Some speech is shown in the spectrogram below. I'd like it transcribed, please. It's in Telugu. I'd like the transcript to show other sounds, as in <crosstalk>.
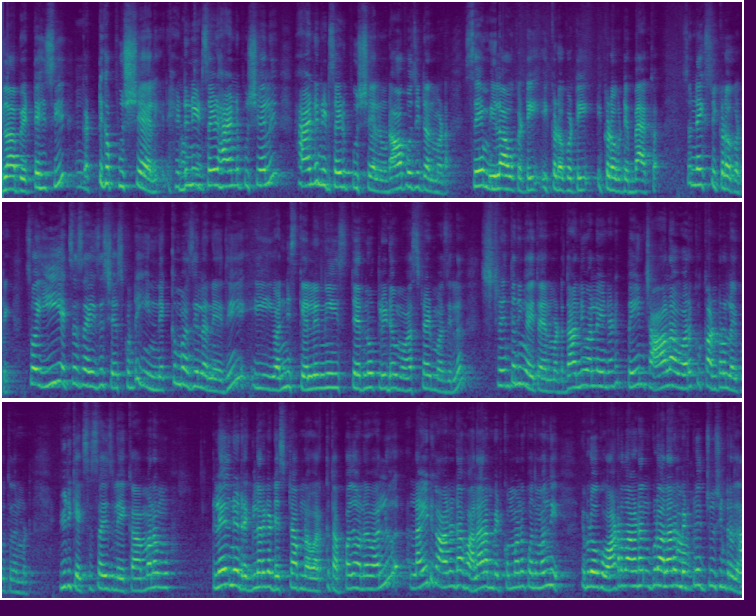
ఇలా పెట్టేసి గట్టిగా పుష్ చేయాలి. హెడ్ని ఇటు సైడ్ హ్యాండ్ పుష్ చేయాలి. హ్యాండ్ని ఇటు సైడ్ పుష్ చేయాలి అనమాట ఆపోజిట్ అనమాట సేమ్ ఇలా ఒకటి ఇక్కడ ఒకటి ఇక్కడ ఒకటి బ్యాక్ సో నెక్స్ట్ ఇక్కడ ఒకటి. సో ఈ ఎక్సర్సైజెస్ చేసుకుంటే ఈ నెక్ మజిల్ అనేది ఈ ఇవన్నీ స్కెల్ని స్టెర్నోక్లిడో మాస్టైడ్ మజిల్ స్ట్రెంథనింగ్ అవుతాయి అనమాట దానివల్ల ఏంటంటే పెయిన్ చాలా వరకు కంట్రోల్ అయిపోతుంది అనమాట వీటికి ఎక్సర్సైజ్ లేక మనం లేదు నేను రెగ్యులర్గా డెస్క్టాప్ నా వర్క్ తప్పదు అనేవాళ్ళు లైట్గా ఆన్ అండ్ ఆఫ్ అలారం పెట్టుకుని మనం కొంతమంది ఇప్పుడు ఒక వాటర్ తాగడానికి కూడా అలారం పెట్టుకుని చూసింటారు కదా.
